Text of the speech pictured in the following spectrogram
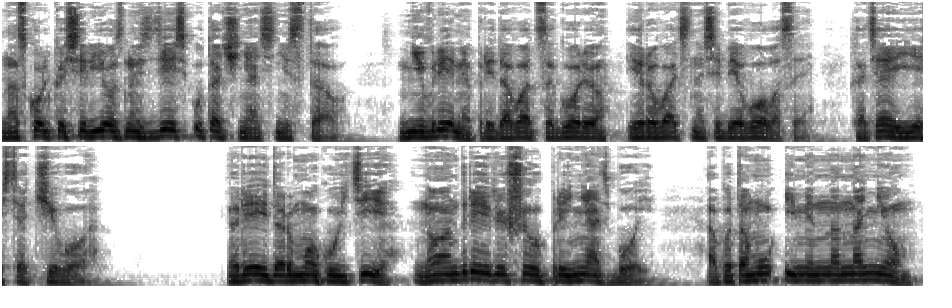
Насколько серьезно здесь, уточнять не стал. Не время предаваться горю и рвать на себе волосы, хотя и есть от чего. Рейдер мог уйти, но Андрей решил принять бой, а потому именно на нем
